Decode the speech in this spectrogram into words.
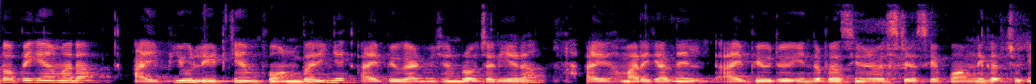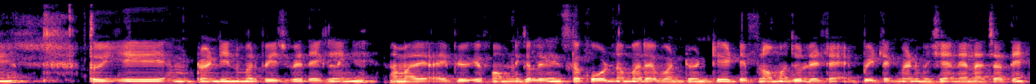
टॉपिक है हमारा आईपीओ लीड के हम फॉर्म भरेंगे। आईपीओ का एडमिशन ब्राउचर ये रहा। आई हमारे ख्याल में आईपीओ जो इंद्रप्रस्थ यूनिवर्सिटीज के फॉर्म निकल चुके हैं। तो ये हम 20 नंबर पेज पे देख लेंगे। हमारे आईपीओ के फॉर्म निकल गए। इसका कोड नंबर है 128 डिप्लोमा जो लेटर बीटेक में एडमिशन लेना चाहते हैं,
